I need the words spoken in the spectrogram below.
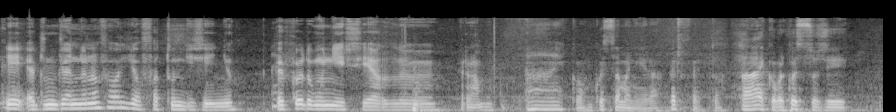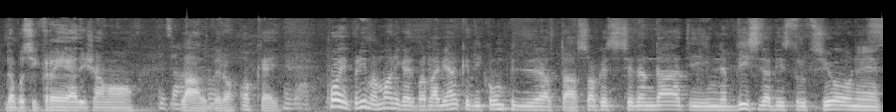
e aggiungendo una foglia ho fatto un disegno per poi dopo unirsi al eh, ramo. Ah, ecco, in questa maniera, perfetto. Ah, ecco, per questo si, dopo si crea, diciamo, Esatto. l'albero. Ok. Esatto. Poi prima, Monica, parlavi anche di compiti di realtà. So che siete andati in visita di istruzione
